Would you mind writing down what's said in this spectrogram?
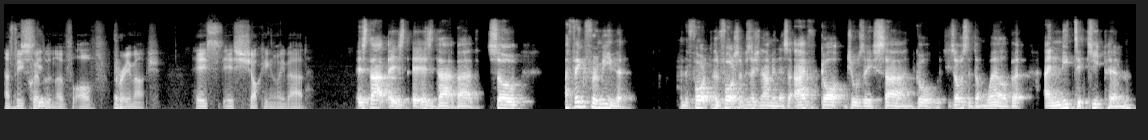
That's the equivalent of, of pretty much. It's, it's shockingly bad. It's that it's, it is that bad. So I think for me that the, for, the fortunate position I'm in is I've got Jose Sa in goal, which he's obviously done well, but I need to keep him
